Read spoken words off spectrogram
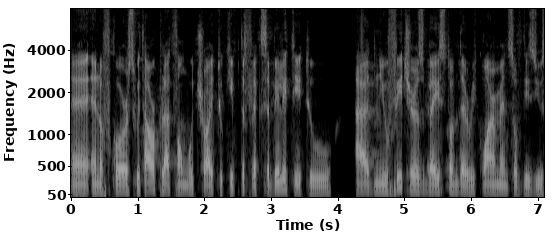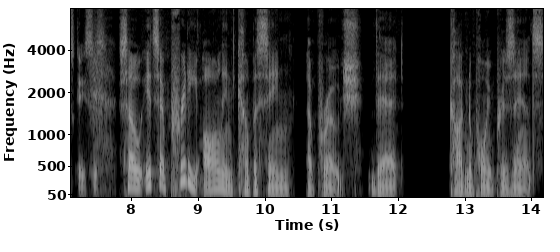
Uh, and of course, with our platform, we try to keep the flexibility to add new features based on the requirements of these use cases. So it's a pretty all encompassing approach that Cognipoint presents.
